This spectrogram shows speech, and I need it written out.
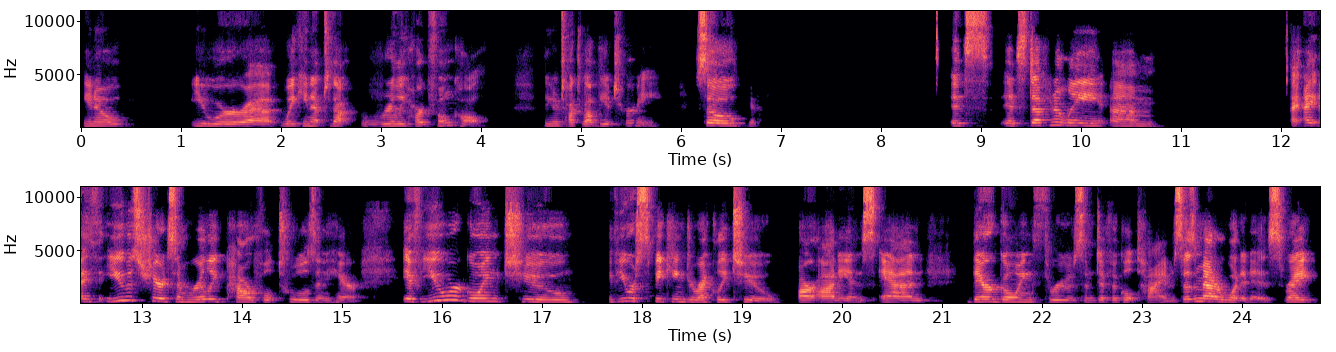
you know you were uh, waking up to that really hard phone call you know talked about the attorney. So yeah. it's it's definitely um i i th- you shared some really powerful tools in here. If you were going to if you were speaking directly to our audience and they're going through some difficult times. Doesn't matter what it is right?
